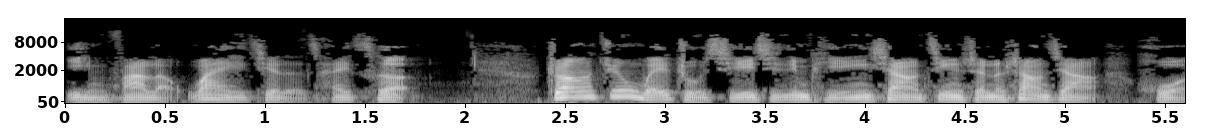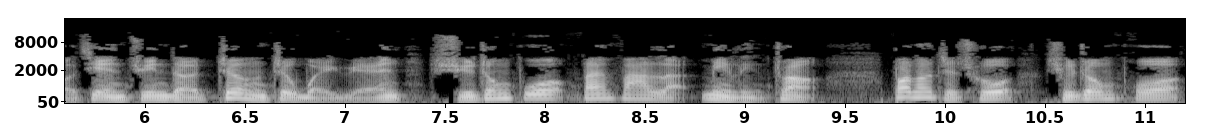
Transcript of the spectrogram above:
引发了外界的猜测。中央军委主席习近平向晋升的上将火箭军的政治委员徐中波颁发了命令状。报道指出，徐中波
